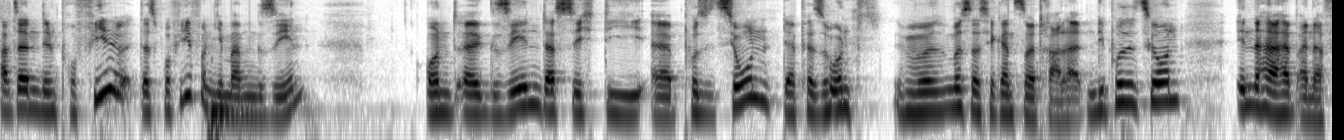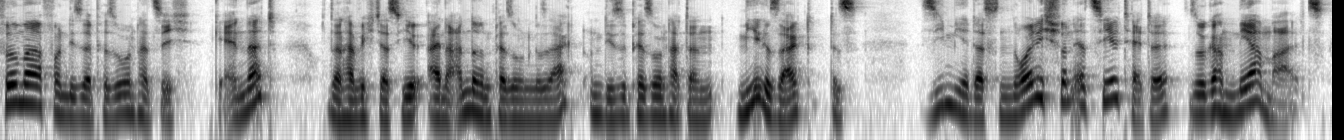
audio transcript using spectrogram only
Habe dann den Profil, das Profil von jemandem gesehen und äh, gesehen, dass sich die äh, Position der Person, wir müssen das hier ganz neutral halten, die Position innerhalb einer Firma von dieser Person hat sich geändert. Und dann habe ich das einer anderen Person gesagt und diese Person hat dann mir gesagt, dass sie mir das neulich schon erzählt hätte, sogar mehrmals.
